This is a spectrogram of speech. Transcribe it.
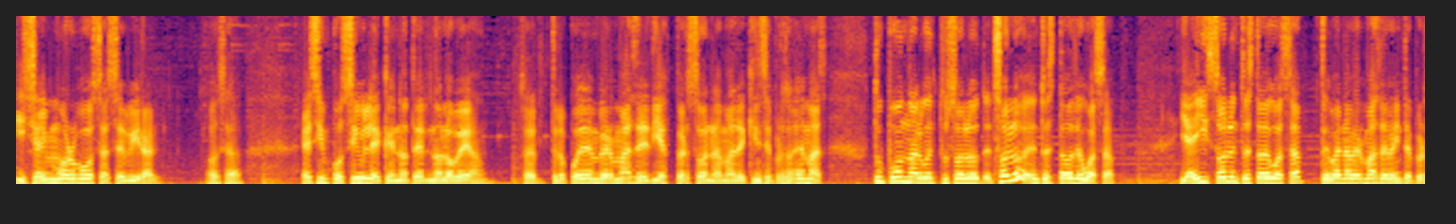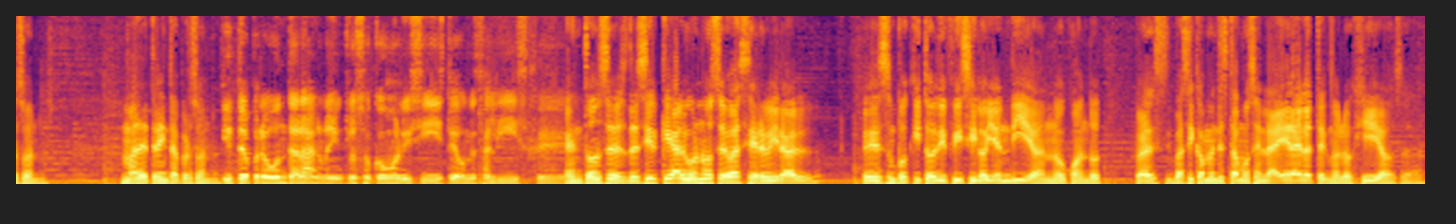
y si hay morbo se hace viral. O sea, es imposible que no, te, no lo vean. O sea, te lo pueden ver más de 10 personas, más de 15 personas. Es más, tú pon algo en tu solo, solo en tu estado de WhatsApp. Y ahí solo en tu estado de WhatsApp te van a ver más de 20 personas. Más de 30 personas. Y te preguntarán, ¿no? Incluso cómo lo hiciste, dónde saliste. Entonces, decir que algo no se va a hacer viral es un poquito difícil hoy en día, ¿no? Cuando básicamente estamos en la era de la tecnología, o sea.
